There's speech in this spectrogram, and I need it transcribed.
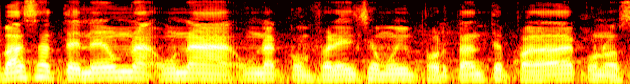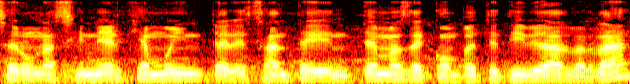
vas a tener una, una, una conferencia muy importante para dar a conocer una sinergia muy interesante en temas de competitividad, ¿verdad?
